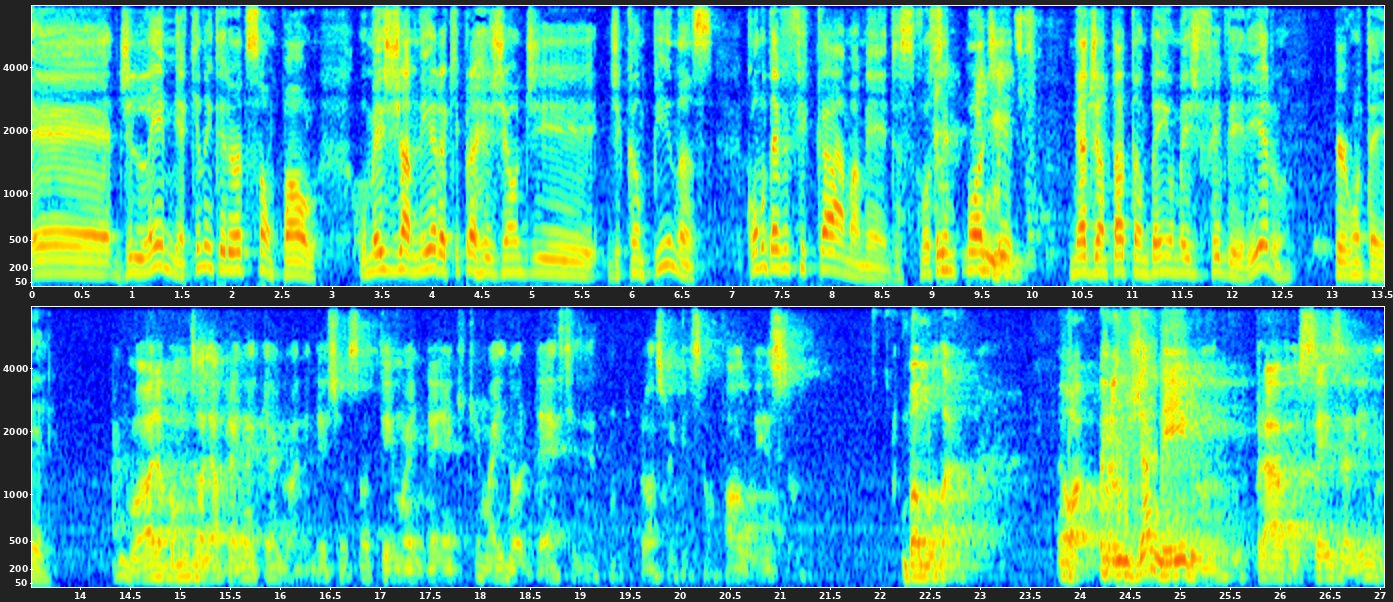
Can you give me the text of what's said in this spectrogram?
é, de Leme, aqui no interior de São Paulo. O mês de janeiro aqui para a região de, de Campinas, como deve ficar, Mamedes? Você Campinas. pode me adiantar também o mês de fevereiro? Pergunta ele. Agora, vamos olhar para ele aqui agora. Deixa eu só ter uma ideia aqui, que é mais nordeste, né? Próximo aqui de São Paulo, isso. Vamos lá. Ó, janeiro, para vocês ali, né?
